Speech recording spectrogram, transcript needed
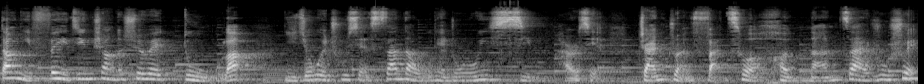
当你肺经上的穴位堵了，你就会出现三到五点钟容易醒，而且辗转反侧，很难再入睡。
